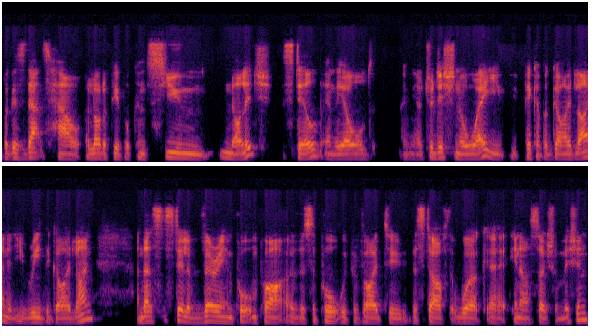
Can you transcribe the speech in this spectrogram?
because that's how a lot of people consume knowledge still in the old you know, traditional way. You, pick up a guideline and you read the guideline. And that's still a very important part of the support we provide to the staff that work uh, in our social mission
